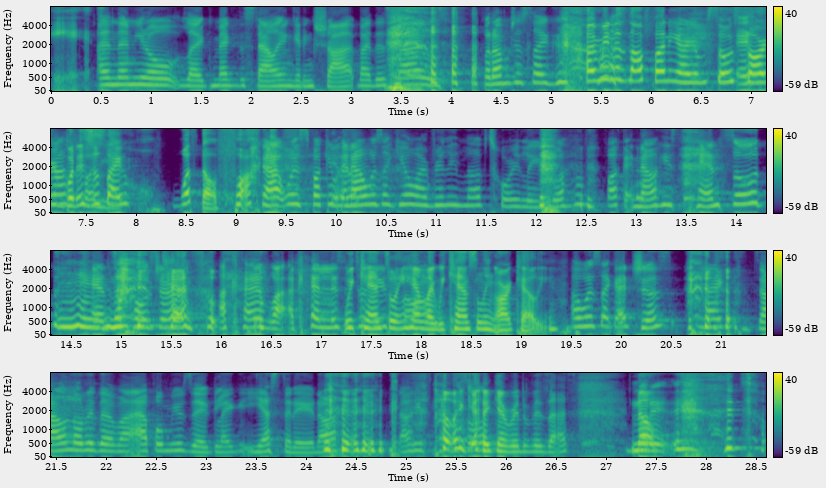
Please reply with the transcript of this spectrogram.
yeah. And then you know, like Meg The Stallion getting shot by this guy was, but I'm just like, I mean, it's not funny. I am so sorry, but it's just like, what the fuck? That was fucking, You and? I was like, "Yo, I really love Tory Lanez. What the fuck?" Now he's canceled. Mm-hmm. Cancel He's culture. canceled. I can't. I can't listen. we canceling him like we canceling R. Kelly. I was like, I just like downloaded them on uh, Apple Music like yesterday. Now, now he's Now I gotta get rid of his ass. No, it- it's so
